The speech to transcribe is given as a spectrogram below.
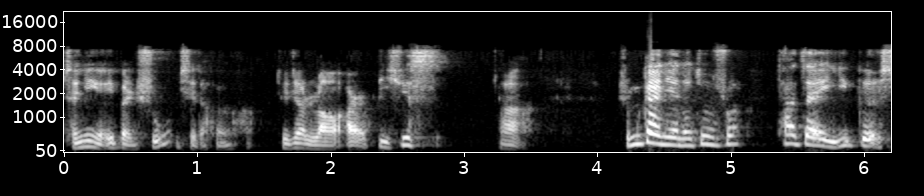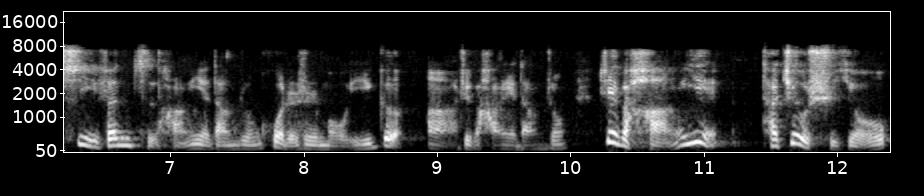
曾经有一本书写的很好，就叫“老二必须死”，啊，什么概念呢？就是说，它在一个细分子行业当中，或者是某一个啊这个行业当中，这个行业它就是由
